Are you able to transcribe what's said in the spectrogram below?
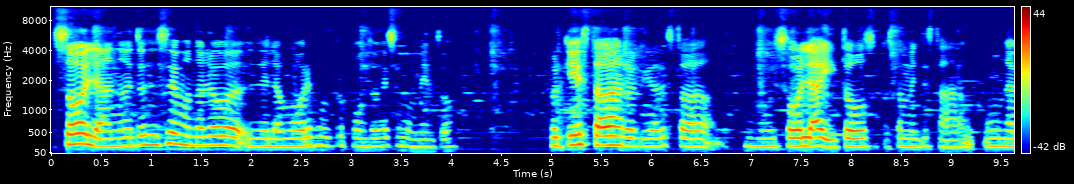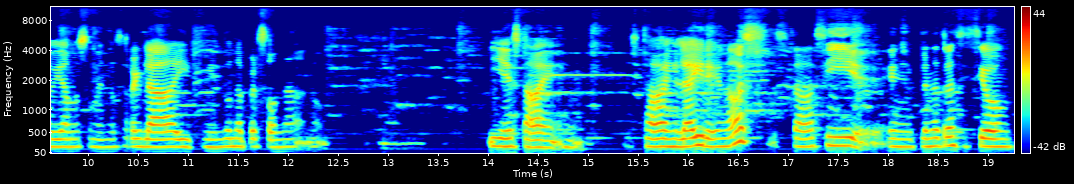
sola, ¿no? Entonces ese monólogo del amor es muy profundo en ese momento. Porque estaba, en realidad, estaba muy sola y todos supuestamente estaban con una vida más o menos arreglada y teniendo una persona, ¿no? Y estaba en, estaba en el aire, ¿no? Es- Estaba así eh, en plena transición,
